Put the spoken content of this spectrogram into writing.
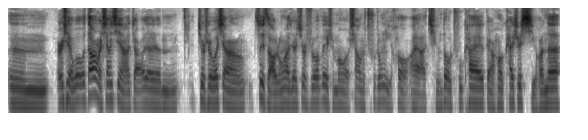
嗯，而且我我当然我相信啊，找呃，就是我想最早融啊就就是说，为什么我上了初中以后，哎呀，情窦初开，然后开始喜欢的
